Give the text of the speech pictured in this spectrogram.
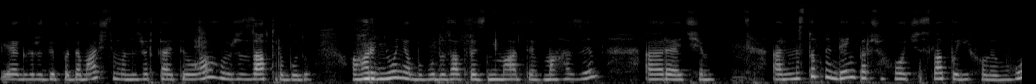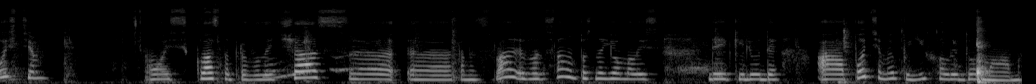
Я, як завжди, по-домашньому, не звертайте увагу. Вже завтра буду гарнюня, бо буду завтра знімати в магазин е, речі. А на наступний день, 1 числа, поїхали в гості. Ось, класно провели час. е, е, Там з Владиславом познайомились деякі люди. А потім ми поїхали до мами.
